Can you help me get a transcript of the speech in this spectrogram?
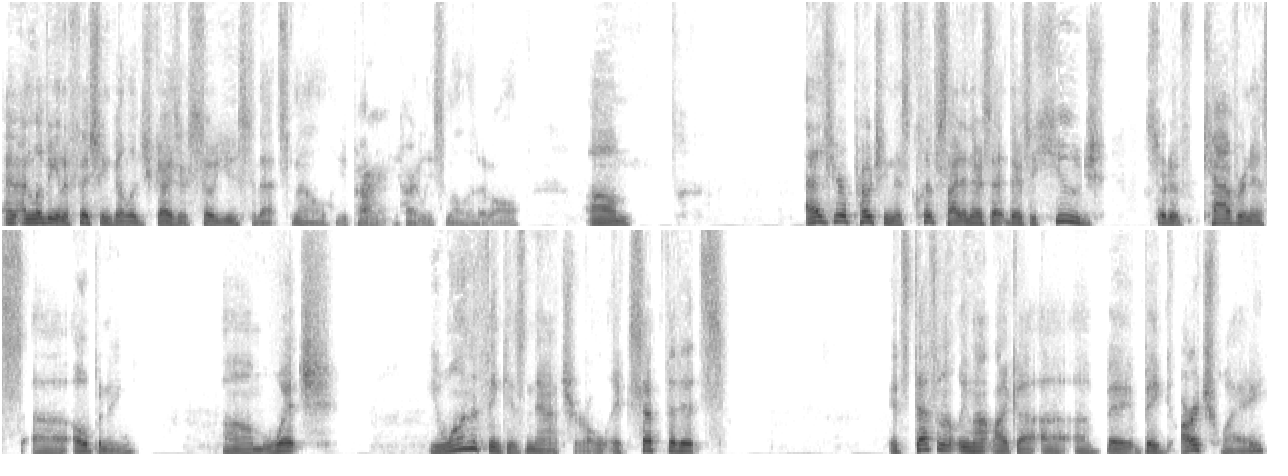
And, and living in a fishing village, you guys are so used to that smell, you probably Right. hardly smell it at all. Um, as you're approaching this cliffside, and there's a there's a huge sort of cavernous uh, opening, um, which you want to think is natural, except that it's it's definitely not like a, a, a big, big archway,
